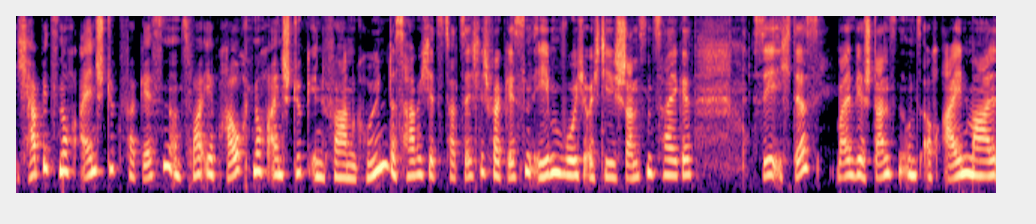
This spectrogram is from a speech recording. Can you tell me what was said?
Ich habe jetzt noch ein Stück vergessen und zwar ihr braucht noch ein Stück in Farngrün. Das habe ich jetzt tatsächlich vergessen. Eben wo ich euch die Stanzen zeige, sehe ich das, weil wir stanzen uns auch einmal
